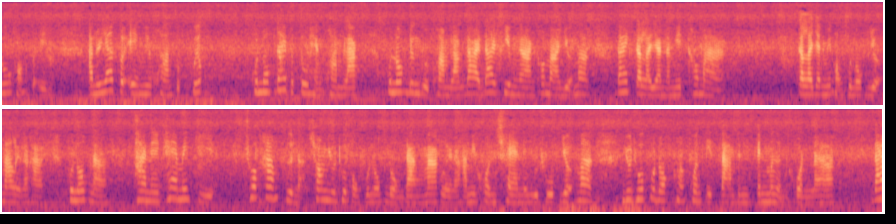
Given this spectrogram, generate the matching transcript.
ลูกของตัวเอง อนุญาตตัวเองมีความสุขปุ๊บคุณนกได้ประตูแห่งความรัก คุณนกดึงดูดความรักได้ได้ทีมงานเข้ามาเยอะมาก ได้กัลยาณมิตรเข้ามากัลยาณมิตรของคุณนกเยอะมากเลยนะคะ คุณนกนะภายในแค่ไม่กี่ชั่วข้ามคืนอะช่อง YouTube ของคุณนกโด่งดังมากเลยนะคะ มีคนแชร์ใน YouTube เยอะมาก YouTube คุณนกคนติดตามเป็นเป็นหมื่นคนนะคะ ได้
